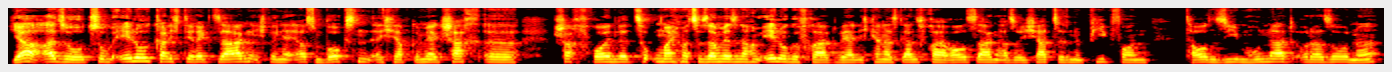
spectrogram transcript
Ja, also zum Elo kann ich direkt sagen, ich bin ja erst im Boxen. Ich habe gemerkt, Schach, äh, Schachfreunde zucken manchmal zusammen, wenn sie nach dem Elo gefragt werden. Ich kann das ganz frei raussagen. Also ich hatte eine Peak von 1700 oder so, ne?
